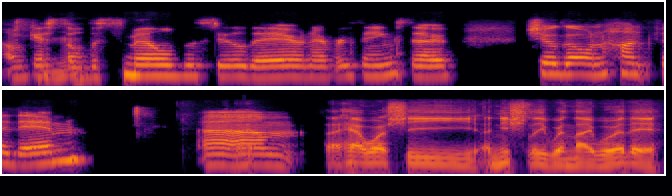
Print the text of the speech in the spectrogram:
I guess Mhm. all the smells are still there and everything. So she'll go and hunt for them. Um, So how was she initially when they were there?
